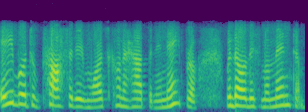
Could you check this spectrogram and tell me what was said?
able to profit in what's going to happen in April with all this momentum.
